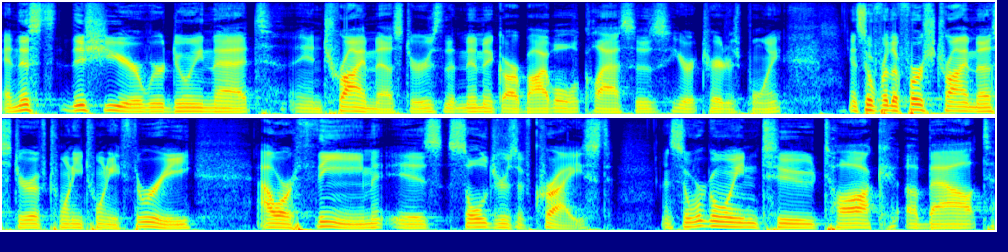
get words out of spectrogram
And this this year we're doing that in trimesters that mimic our Bible classes here at Traders Point. And so for the first trimester of 2023, our theme is Soldiers of Christ. And so we're going to talk about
